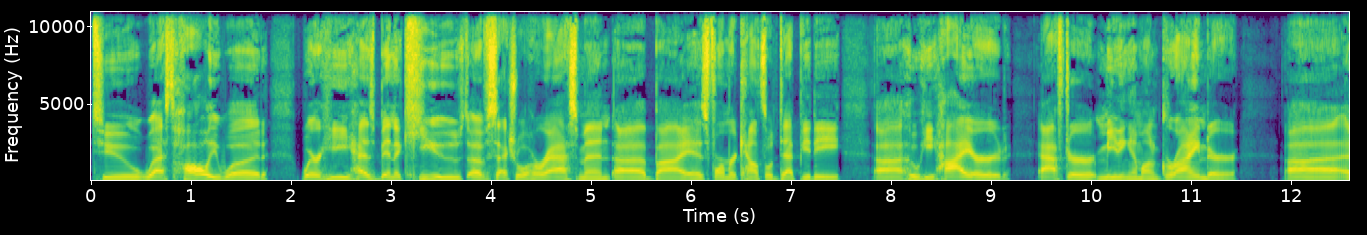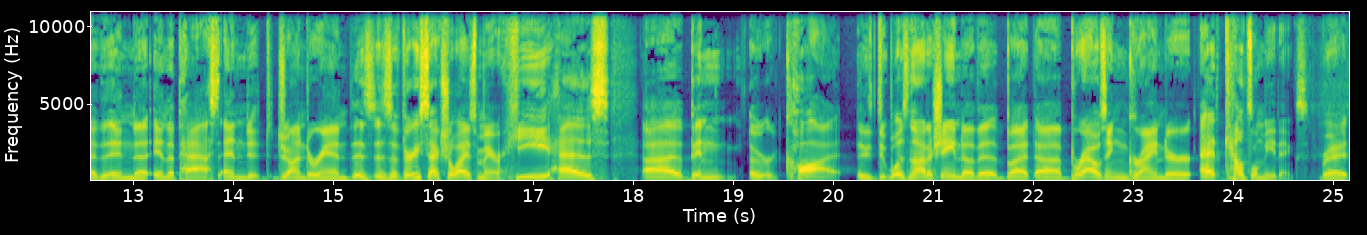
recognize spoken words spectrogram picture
to West Hollywood, where he has been accused of sexual harassment uh, by his former council deputy, uh, who he hired after meeting him on Grindr uh, in the in the past. And John Duran, this is a very sexualized mayor. He has uh, been uh, caught, was not ashamed of it, but uh, browsing Grindr at council meetings. Right.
